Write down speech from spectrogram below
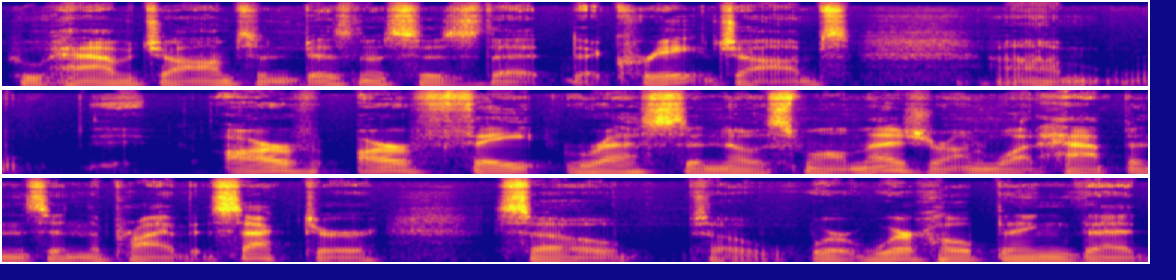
who have jobs and businesses that, that create jobs. Um, our our fate rests in no small measure on what happens in the private sector. So so we're we're hoping that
